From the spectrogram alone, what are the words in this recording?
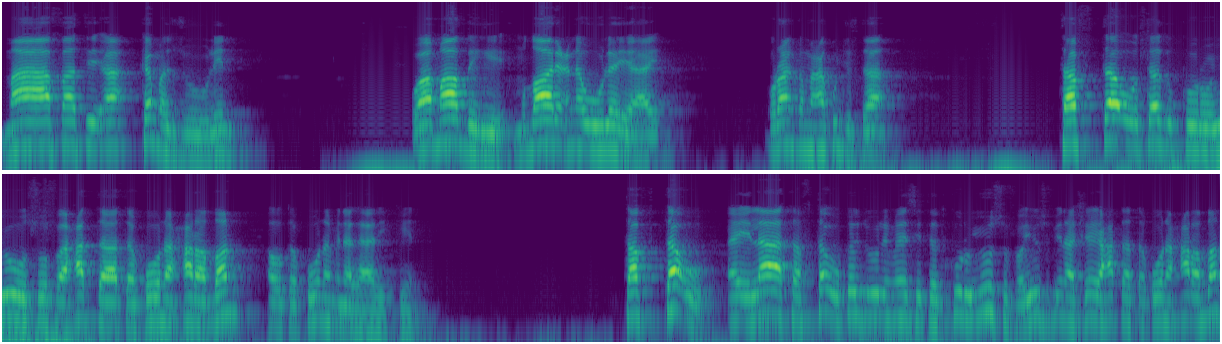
maa fatia kama zuulin waa maadigii mudaaricna wuu leeyahay qur'aanka maxaa ku jirta? Tafta-u tadkuru yuusufa xataa takuna xaradan aw takuna min alhaalikiin. Tafta-u ay laa tafta-u ka zuuli maysi tadkuru yuusufa. Yuusuf inaad sheega xataa takuna xaradan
